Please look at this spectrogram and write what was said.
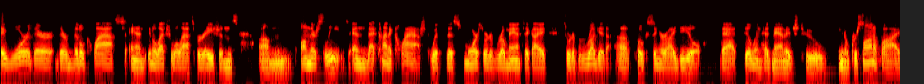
they wore their their middle class and intellectual aspirations um, on their sleeves, and that kind of clashed with this more sort of romantic, I sort of rugged uh, folk singer ideal that Dylan had managed to, you know, personify,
